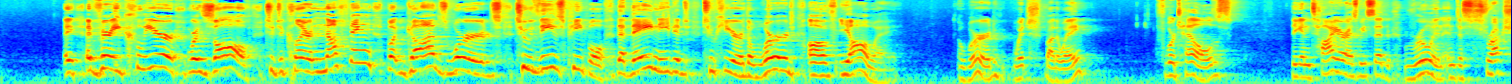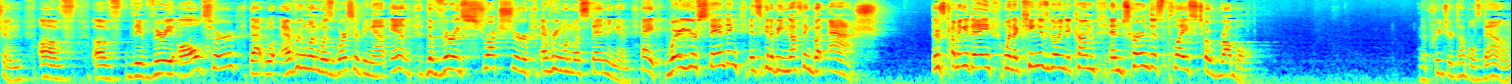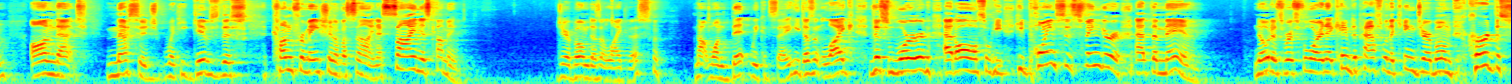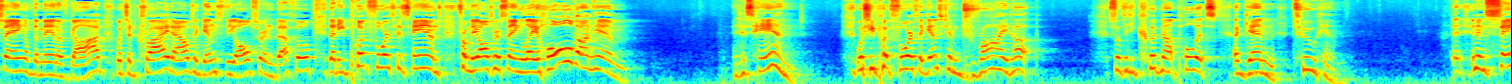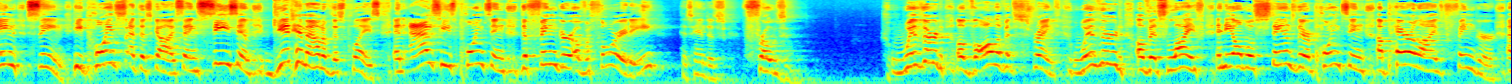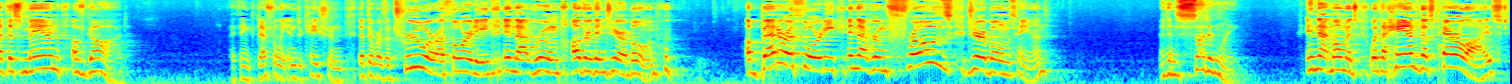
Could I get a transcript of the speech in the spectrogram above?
A, a, very clear resolve to declare nothing but God's words to these people that they needed to hear the word of Yahweh. A word which, by the way, foretells the entire, as we said, ruin and destruction of, of the very altar that everyone was worshiping at and the very structure everyone was standing in. Hey, where you're standing, it's going to be nothing but ash. There's coming a day when a king is going to come and turn this place to rubble. And the preacher doubles down on that message when he gives this confirmation of a sign. A sign is coming. Jeroboam doesn't like this. Not one bit, we could say. He doesn't like this word at all, so he, he points his finger at the man. Notice verse 4 And it came to pass when the king Jeroboam heard the saying of the man of God, which had cried out against the altar in Bethel, that he put forth his hand from the altar, saying, Lay hold on him. And his hand, which he put forth against him, dried up, so that he could not pull it again to him. An insane scene. He points at this guy, saying, Seize him, get him out of this place. And as he's pointing the finger of authority, his hand is frozen. Withered of all of its strength, withered of its life, and he almost stands there pointing a paralyzed finger at this man of God. I think definitely indication that there was a truer authority in that room other than Jeroboam. a better authority in that room froze Jeroboam's hand. And then suddenly, in that moment, with a hand that's paralyzed,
